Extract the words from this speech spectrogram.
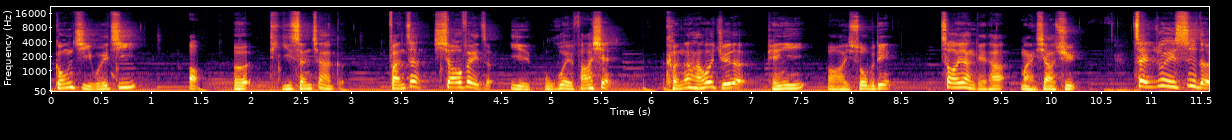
供给危机哦而提升价格。反正消费者也不会发现，可能还会觉得便宜啊，也说不定，照样给他买下去。在瑞士的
